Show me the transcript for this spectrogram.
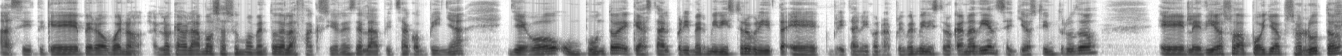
Así que, pero bueno, lo que hablamos hace un momento de las facciones de la pizza con piña, llegó un punto en que hasta el primer ministro eh, británico, no, el primer ministro canadiense, Justin Trudeau, eh, le dio su apoyo absoluto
